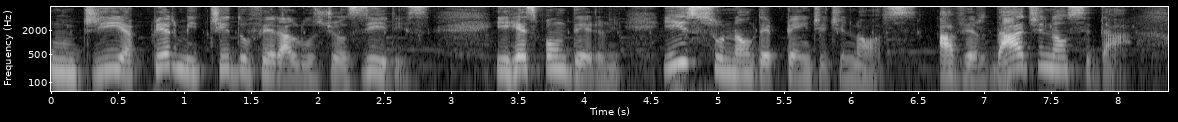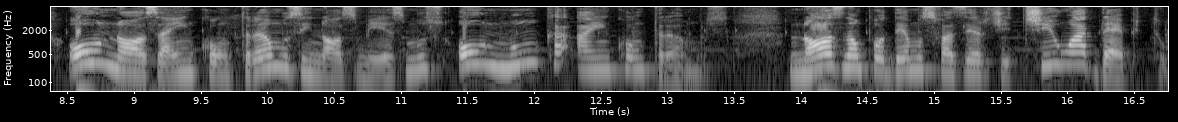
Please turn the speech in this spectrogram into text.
um dia permitido ver a luz de Osíris? E responderam-lhe: Isso não depende de nós. A verdade não se dá. Ou nós a encontramos em nós mesmos, ou nunca a encontramos. Nós não podemos fazer de ti um adepto.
